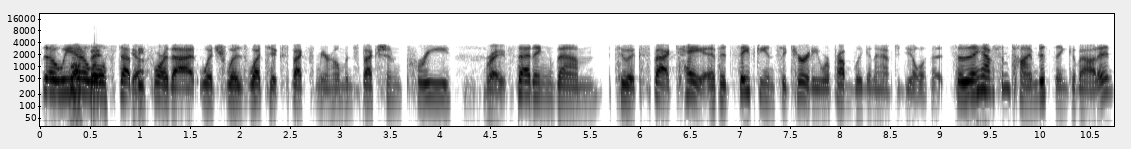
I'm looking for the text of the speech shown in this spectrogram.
so we well, had a little step yeah. before that, which was what to expect from your home inspection, pre right. setting them to expect, hey, if it's safety and security, we're probably going to have to deal with it. So they have some time to think about it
